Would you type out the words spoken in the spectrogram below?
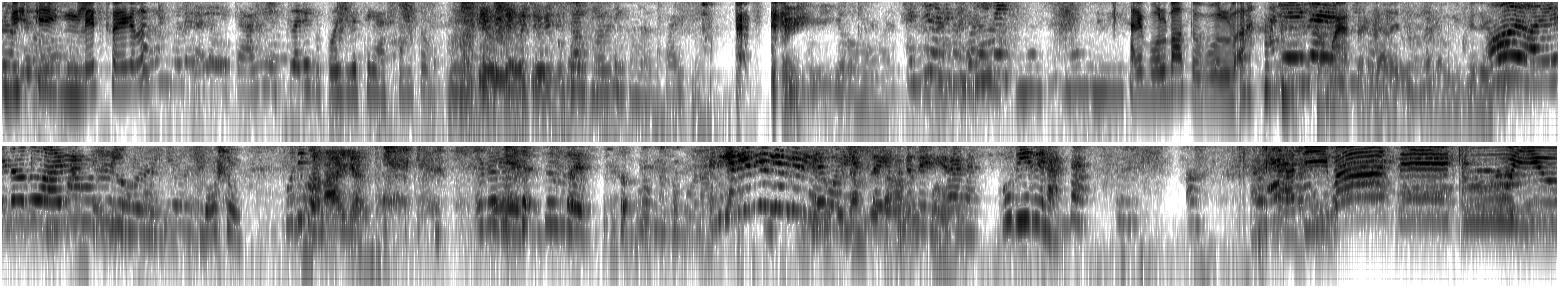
বৃষ্টি লেট হয়ে গেল আমি একটু আগে থেকে আসলাম তো আরে বলবা তো বলবা সময় আছে বসো Happy birthday to you.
